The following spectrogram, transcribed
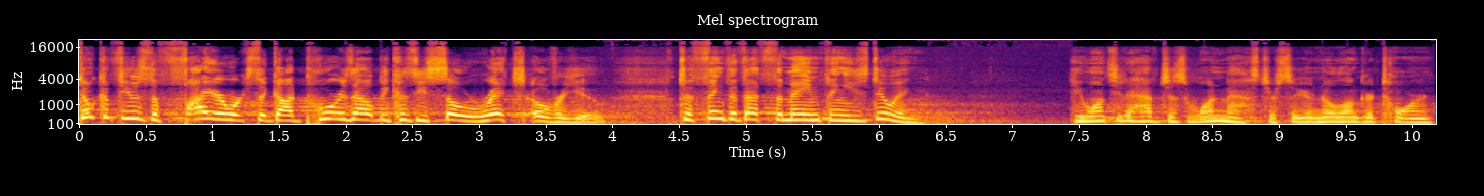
don't confuse the fireworks that God pours out because He's so rich over you to think that that's the main thing He's doing. He wants you to have just one master so you're no longer torn.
